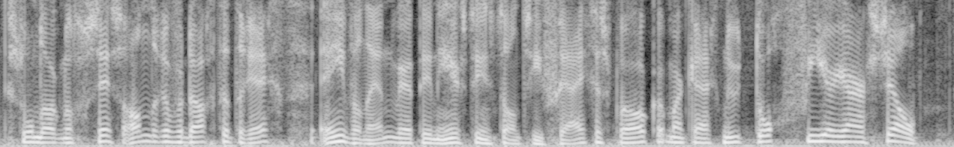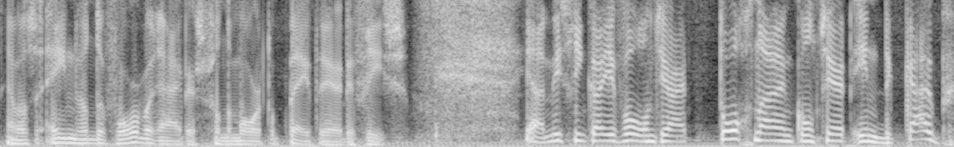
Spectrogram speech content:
Er stonden ook nog zes andere verdachten terecht. Eén van hen werd in eerste instantie vrijgesproken... maar krijgt nu toch vier jaar cel. Hij was een van de voorbereiders van de moord op Peter R. de Vries. Ja, misschien kan je volgend jaar toch naar een concert in De Kuip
